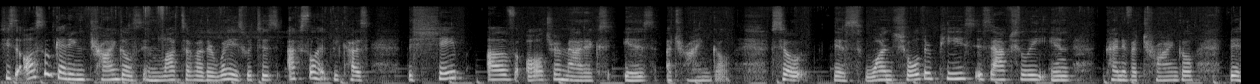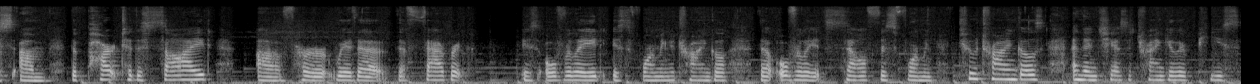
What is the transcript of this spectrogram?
She's also getting triangles in lots of other ways, which is excellent because the shape of all dramatics is a triangle. So this one shoulder piece is actually in kind of a triangle. This, um, the part to the side of her, where the, the fabric is overlaid, is forming a triangle. The overlay itself is forming two triangles, and then she has a triangular piece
